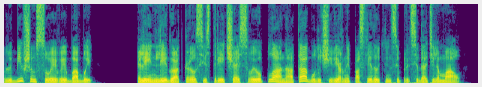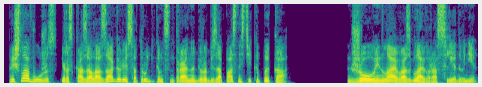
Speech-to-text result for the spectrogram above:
любившим соевые бобы. Лейн Лигу открыл сестре часть своего плана, а та, будучи верной последовательницей председателя Мао, пришла в ужас и рассказала о заговоре сотрудникам Центрального бюро безопасности КПК. Джоу Инлай возглавил расследование.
